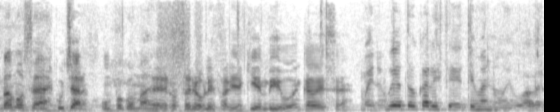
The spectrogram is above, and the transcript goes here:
vamos a escuchar un poco más de Rosario Blefari aquí en vivo, en cabeza. Bueno, voy a tocar este tema nuevo, a ver.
